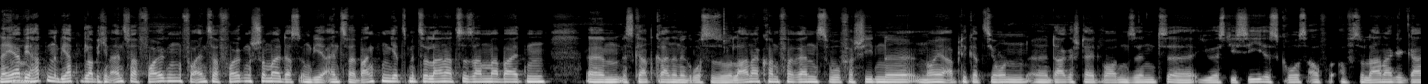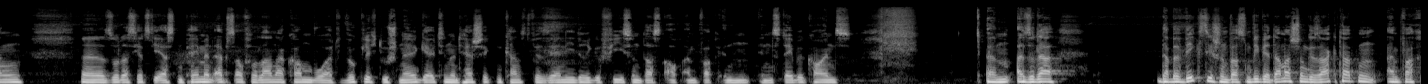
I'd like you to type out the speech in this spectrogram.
Naja, Aber- wir hatten, wir hatten, glaube ich, in ein, zwei Folgen, vor ein, zwei Folgen schon mal, dass irgendwie ein, zwei Banken jetzt mit Solana zusammenarbeiten. Ähm, es gab gerade eine große Solana-Konferenz, wo verschiedene neue Applikationen äh, dargestellt worden sind. Äh, USDC ist groß auf, auf Solana gegangen, äh, so dass jetzt die ersten Payment-Apps auf Solana kommen, wo halt wirklich du schnell Geld hin und her schicken kannst für sehr niedrige Fees und das auch einfach in, in Stablecoins. Ähm, also da, da bewegt sich schon was. Und wie wir damals schon gesagt hatten, einfach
